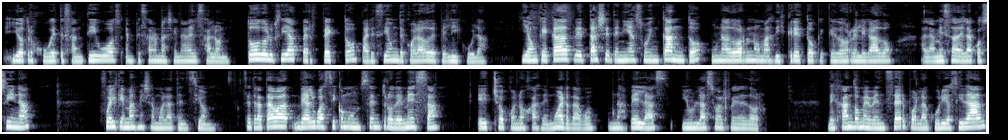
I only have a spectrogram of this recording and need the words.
y otros juguetes antiguos empezaron a llenar el salón. Todo lucía perfecto, parecía un decorado de película. Y aunque cada detalle tenía su encanto, un adorno más discreto que quedó relegado a la mesa de la cocina fue el que más me llamó la atención. Se trataba de algo así como un centro de mesa hecho con hojas de muérdago, unas velas y un lazo alrededor. Dejándome vencer por la curiosidad,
